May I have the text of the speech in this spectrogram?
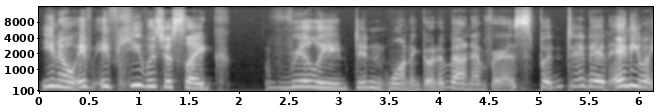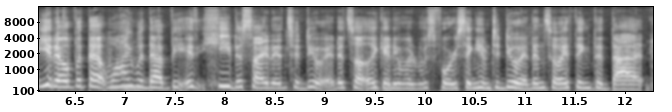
you know, if if he was just like really didn't want to go to Mount Everest, but did it anyway, you know, but that Mm-hmm. why would that be? It, he decided to do it. It's not like anyone was forcing him to do it. And so I think that that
